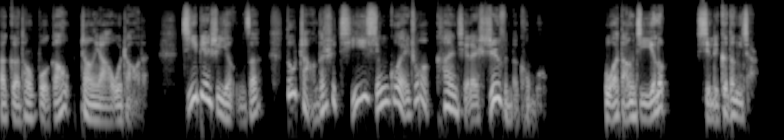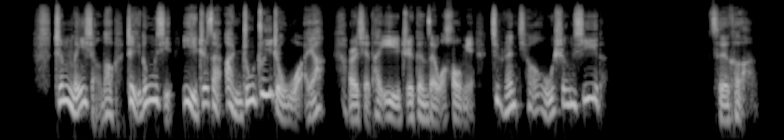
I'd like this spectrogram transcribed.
他个头不高，张牙舞爪的，即便是影子，都长得是奇形怪状，看起来十分的恐怖。我当即一愣，心里咯噔一下，真没想到这东西一直在暗中追着我呀！而且他一直跟在我后面，竟然悄无声息的。此刻。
